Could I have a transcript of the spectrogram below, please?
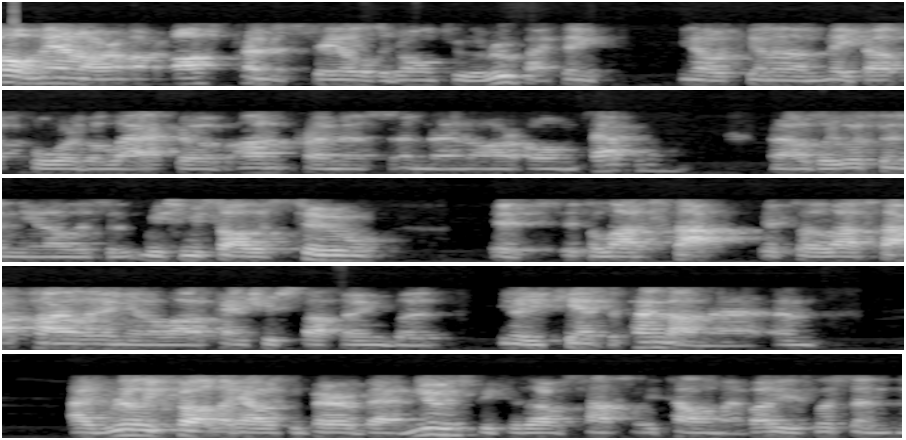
oh man, our, our off-premise sales are going through the roof. I think you know, it's going to make up for the lack of on-premise and then our own tap room. And I was like, listen, you know, this is, we, we saw this too. It's, it's a lot of stock, it's a lot of stockpiling and a lot of pantry stuffing, but you know, you can't depend on that. And I really felt like I was the bearer of bad news because I was constantly telling my buddies, listen,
